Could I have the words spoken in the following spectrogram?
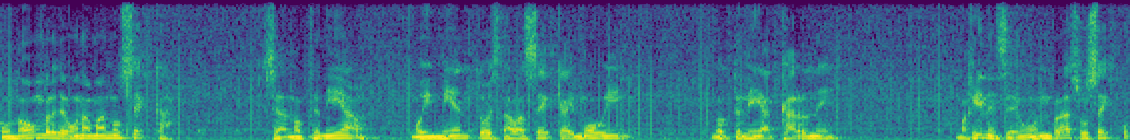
un hombre de una mano seca, o sea, no tenía movimiento, estaba seca, inmóvil, no tenía carne. Imagínense, un brazo seco.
